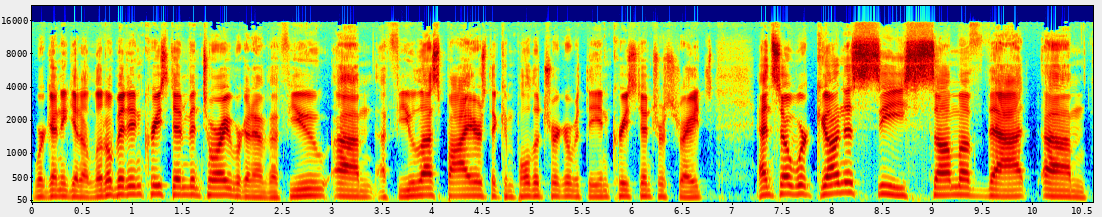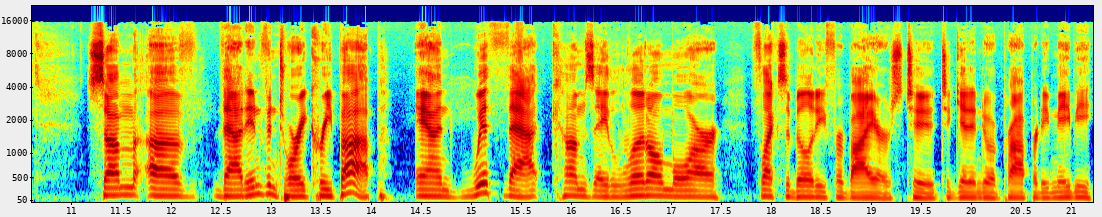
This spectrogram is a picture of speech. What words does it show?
We're going to get a little bit increased inventory. We're going to have a few um, a few less buyers that can pull the trigger with the increased interest rates, and so we're going to see some of that um, some of that inventory creep up, and with that comes a little more flexibility for buyers to to get into a property maybe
